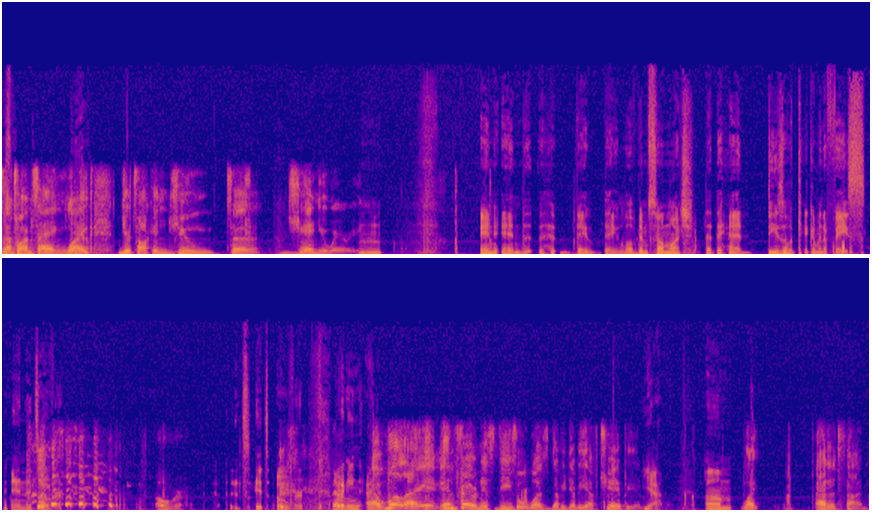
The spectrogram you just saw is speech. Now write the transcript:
That's what I'm saying. Like you're talking June to January. hmm And and they they loved him so much that they had Diesel kick him in the face, and it's over. Over. It's it's over. But I mean, I, Uh, well, uh, in, in fairness, Diesel was WWF champion, yeah. Um, like at a time.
